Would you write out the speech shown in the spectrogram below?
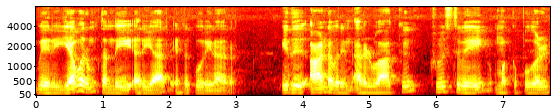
வேறு எவரும் தந்தையை அறியார் என்று கூறினார். இது ஆண்டவரின் அருள்வாக்கு கிறிஸ்துவே உமக்கு புகழ்.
